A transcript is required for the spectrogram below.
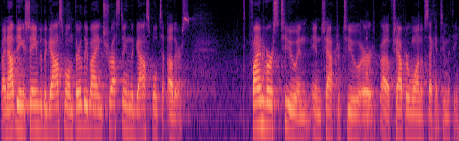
by not being ashamed of the gospel, and thirdly, by entrusting the gospel to others. Find verse 2 in, in chapter 2 or uh, chapter 1 of 2 Timothy.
